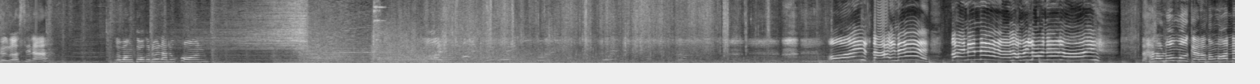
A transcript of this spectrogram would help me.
ถึงแล้วสินะ ระวังตัวกันด้วยนะทุกคนโอ๊ยตายแน่ ตายแน่ๆเราไม่รอดแน่เลย แต่ถ้าเราร่วมมือกันเราต้องรอดแน่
